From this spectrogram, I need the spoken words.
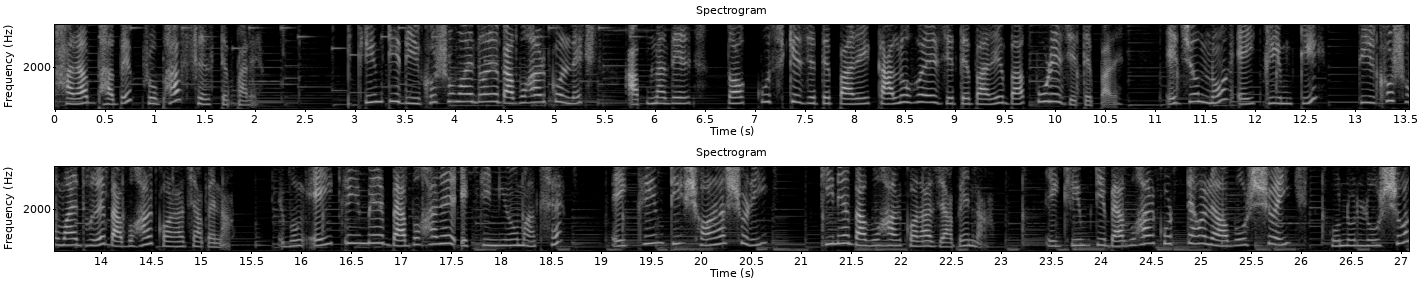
খারাপভাবে প্রভাব ফেলতে পারে। ক্রিমটি দীর্ঘ সময় ধরে ব্যবহার করলে আপনাদের ত্বক কুচকে যেতে পারে, কালো হয়ে যেতে পারে বা পুড়ে যেতে পারে। এজন্য এই ক্রিমটি দীর্ঘ সময় ধরে ব্যবহার করা যাবে না এবং এই ক্রিমের ব্যবহারের একটি নিয়ম আছে, এই ক্রিমটি সরাসরি স্কিনে ব্যবহার করা যাবে না। এই ক্রিমটি ব্যবহার করতে হলে অবশ্যই কোনো লোশন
